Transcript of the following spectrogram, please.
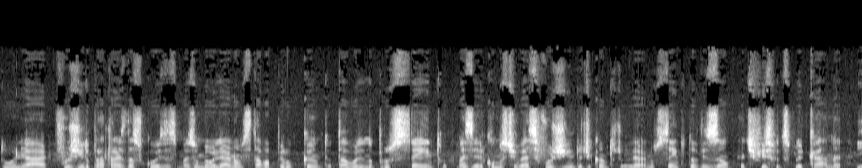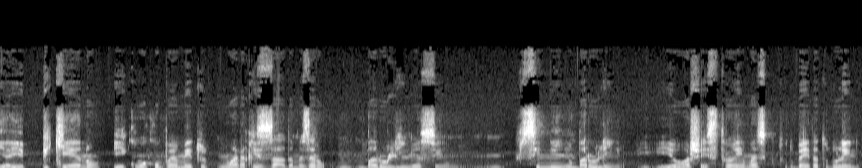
do olhar, fugindo para trás das coisas. Mas o meu olhar não estava pelo canto, eu estava olhando pro centro, mas ele é como se estivesse fugindo de canto de olhar, no centro da visão. É difícil de explicar, né? E aí, pequeno, e com acompanhamento, não era risada, mas era um barulhinho assim, um sininho, um barulhinho. E, e, eu achei estranho, mas tudo bem, tá tudo lindo.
